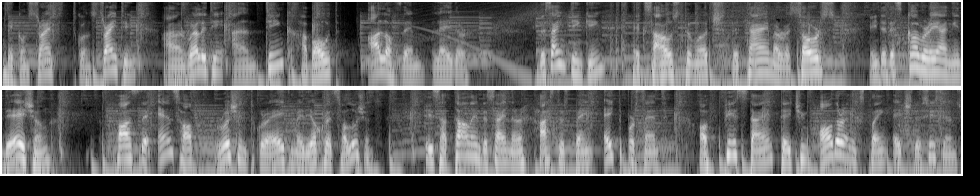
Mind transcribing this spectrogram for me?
the constraint, constraining and reality and think about all of them later. Design thinking exhausts too much the time and resource in the discovery and ideation, thus the ends up rushing to create mediocre solutions. If a talent designer has to spend 80% of his time teaching other and explain each decisions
